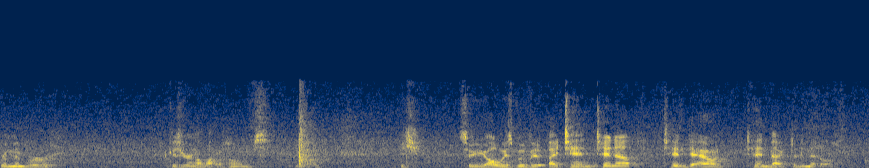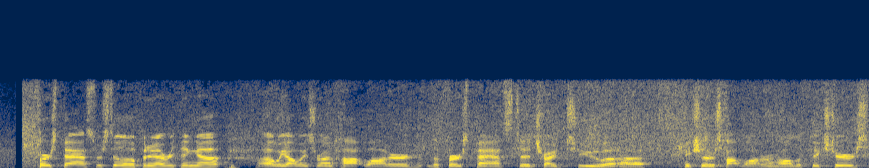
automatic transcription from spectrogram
remember, because you're in a lot of homes. You know. So you always move it by 10. 10 up, 10 down, 10 back to the middle. First pass, we're still opening everything up. Uh, we always run hot water the first pass to try to uh, make sure there's hot water on all the fixtures.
